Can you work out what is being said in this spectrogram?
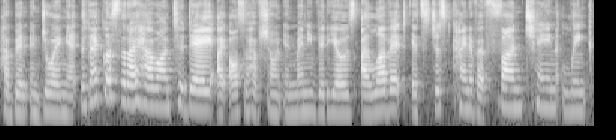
have been enjoying it. The necklace that I have on today, I also have shown in many videos. I love it. It's just kind of a fun chain link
